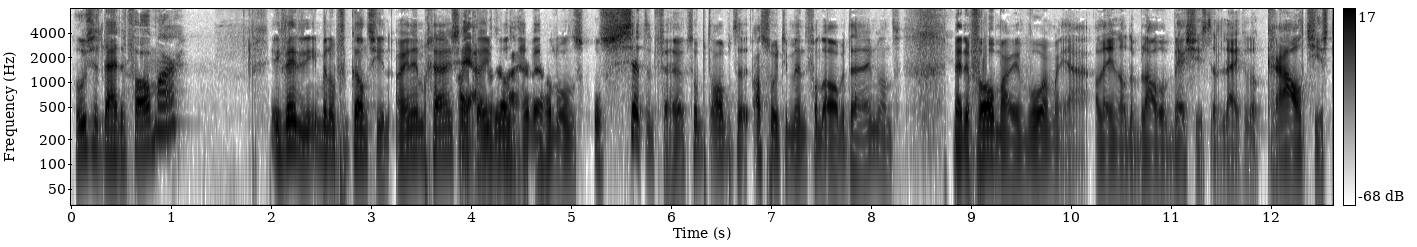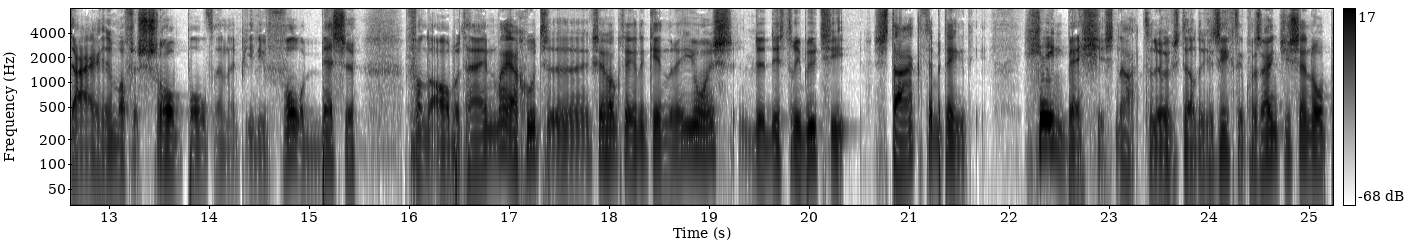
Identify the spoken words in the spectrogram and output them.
Hoe is het bij de Vomar? Ik weet het niet, ik ben op vakantie in Arnhem, Gijs. Oh ja, kan je wel waar. zeggen, wij hadden ons ontzettend verheugd op het Albert- assortiment van de Albert Heijn. Want bij de Vomar in Wormer, ja, alleen al de blauwe besjes, dat lijken wel kraaltjes daar, helemaal verschrompeld. En dan heb je die volle bessen van de Albert Heijn. Maar ja, goed, eh, ik zeg ook tegen de kinderen, jongens, de distributie staakt. Dat betekent geen besjes. Nou, teleurgestelde gezichten, croissantjes zijn op.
